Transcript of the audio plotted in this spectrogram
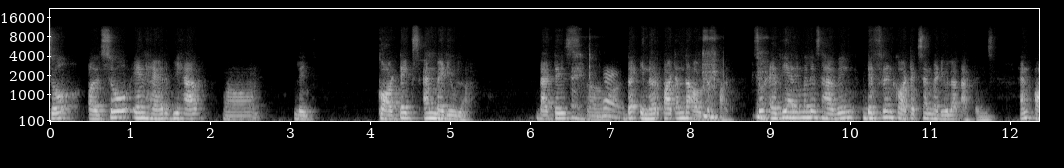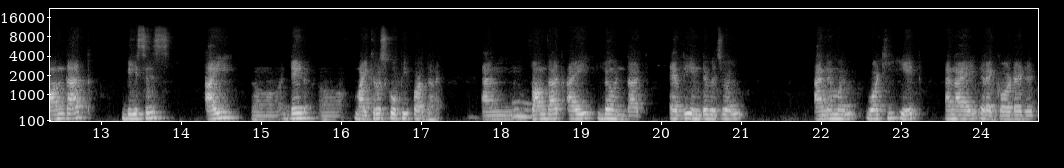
so also in hair we have uh, like cortex and medulla. That is uh, right. the inner part and the outer part. So every animal is having different cortex and medulla patterns. And on that basis, I uh, did uh, microscopy for that. And mm. from that, I learned that every individual animal, what he ate, and I recorded it.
